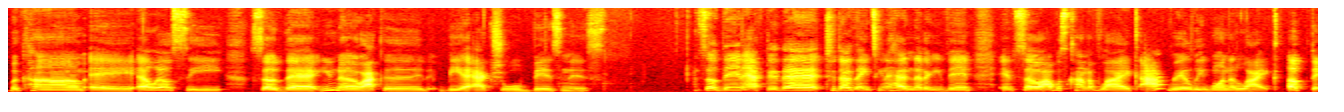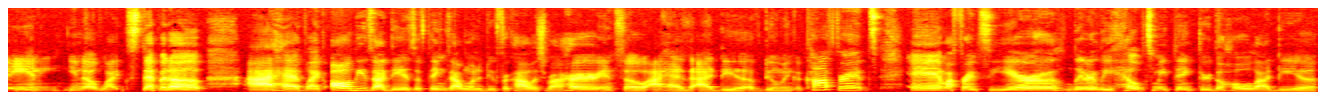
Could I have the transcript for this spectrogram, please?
become a LLC so that, you know, I could be an actual business so then after that 2018 i had another event. And so i was kind of like i really want to like up the ante you know like step it up. I have like all these ideas of things i want to do for college by her. And so i had the idea of doing a conference. And my friend sierra literally helped me think through the whole idea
